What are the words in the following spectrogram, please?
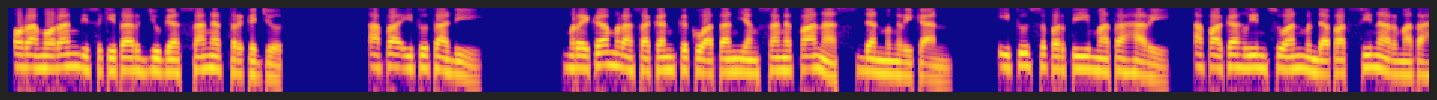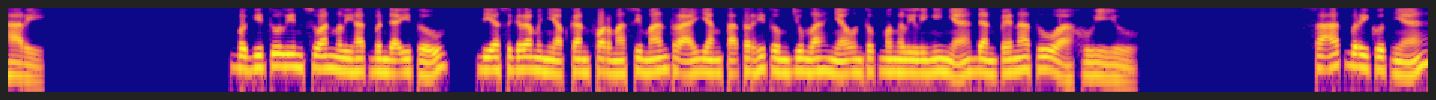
Orang-orang di sekitar juga sangat terkejut. Apa itu tadi? Mereka merasakan kekuatan yang sangat panas dan mengerikan. Itu seperti matahari. Apakah Lin Xuan mendapat sinar matahari? Begitu Lin Xuan melihat benda itu, dia segera menyiapkan formasi mantra yang tak terhitung jumlahnya untuk mengelilinginya dan penatua Huiyu. Saat berikutnya,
